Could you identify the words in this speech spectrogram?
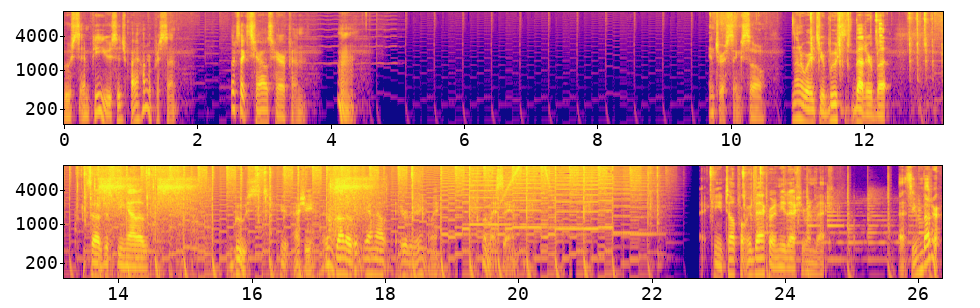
Boosts MP usage by 100%. Looks like Charles Hairpin. Hmm. Interesting. So, in other words, your boost is better, but instead of just being out of boost, here, actually, it was out of, ran out earlier anyway. What am I saying? Can you teleport me back or I need to actually run back? That's even better.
